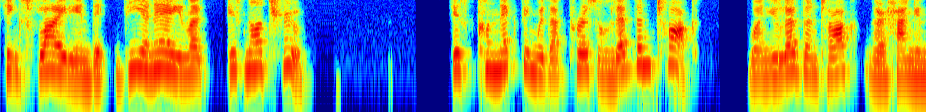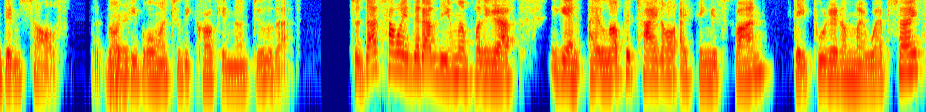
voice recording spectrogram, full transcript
things fly in the DNA and like it's not true. It's connecting with that person. Let them talk. When you let them talk, they're hanging themselves. But most right. people want to be cocky and not do that. So that's how I ended up the human polygraph. Again, I love the title. I think it's fun. They put it on my website.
